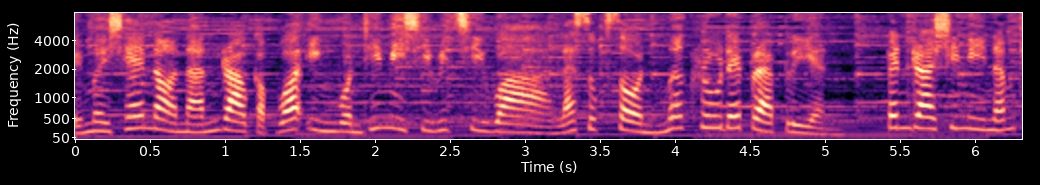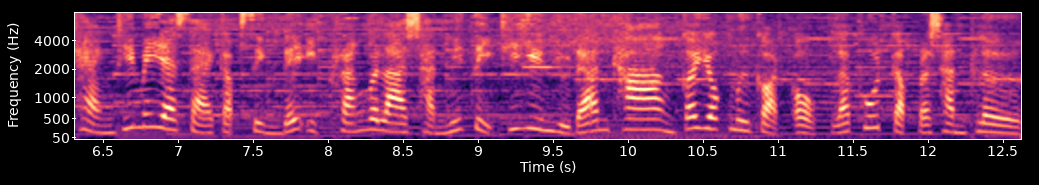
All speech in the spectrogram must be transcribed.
ยเมยเช่นอนนั้น ราวกับว่าอิงวนที่มีชีวิตชีวา และสุขสนเมื่อครู่ได้แปรเปลี่ยนเป็นราชินีน้ำแข็งที่ไม่แยแสกับสิ่งได้อีกครั้งเวลาฉันมิติที่ยืนอยู่ด้านข้าง ก็ยกมือกอดอกและพูดกับประชันเพลิง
